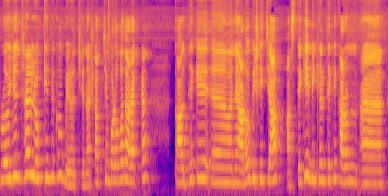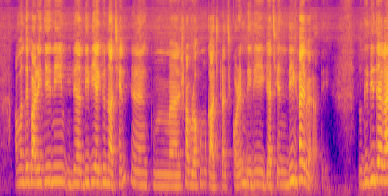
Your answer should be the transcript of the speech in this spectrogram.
প্রয়োজন ছাড়া লোক কিন্তু খুব বেরোচ্ছে না। সবচেয়ে বড় কথা আর একটা কাল থেকে মানে আরও বেশি চাপ, আজ থেকেই বিকেল থেকে, কারণ আমাদের বাড়ি যিনি দিদি একজন আছেন সব রকম কাজ টাজ করেন, দিদি গেছেন দীঘায় বেড়াতে। তো দিদি দেখা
